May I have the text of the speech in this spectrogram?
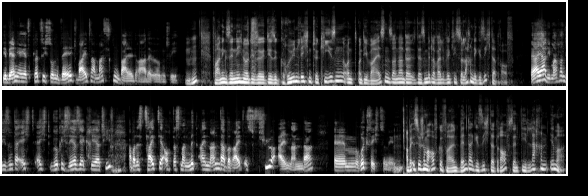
wir werden ja jetzt plötzlich so ein weltweiter Maskenball gerade irgendwie. Mhm. Vor allen Dingen sind nicht nur diese, diese grünlichen, türkisen und, und die weißen, sondern da, da sind mittlerweile wirklich so lachende Gesichter drauf. Ja, ja, die machen, die sind da echt, echt wirklich sehr, sehr kreativ. Aber das zeigt ja auch, dass man miteinander bereit ist, füreinander ähm, Rücksicht zu nehmen. Mhm. Aber ist dir schon mal aufgefallen, wenn da Gesichter drauf sind, die lachen immer.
